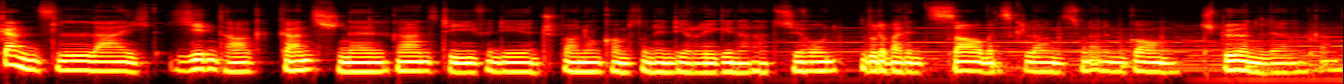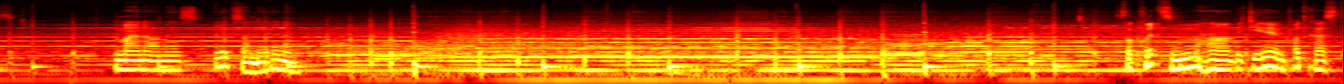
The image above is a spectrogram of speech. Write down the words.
ganz leicht jeden Tag ganz schnell, ganz tief in die Entspannung kommst und in die Regeneration und du dabei den Zauber des Klangs von einem Gong spüren lernen kannst. Mein Name ist Alexander Renner. Vor kurzem habe ich dir im Podcast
